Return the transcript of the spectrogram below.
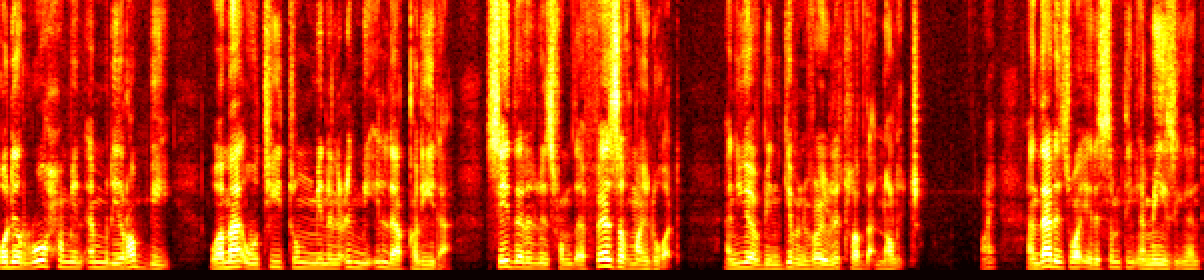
قُلِ الرُّوحُ مِنْ أَمْرِ رَبِّي وَمَا أُوتِيتُم مِنَ الْعِلْمِ إِلَّا قَلِيلًا Say that it is from the affairs of my Lord, and you have been given very little of that knowledge. Right? And that is why it is something amazing. And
